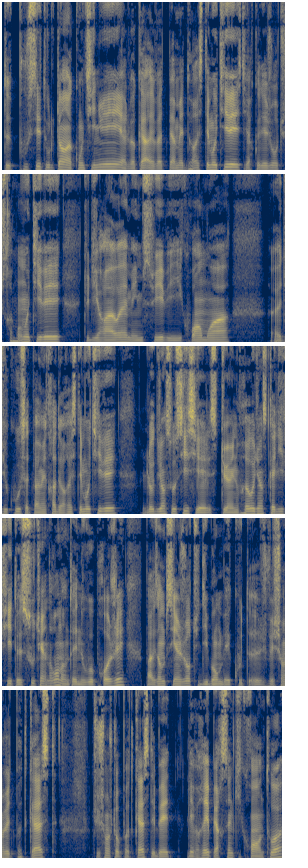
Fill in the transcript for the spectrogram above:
te pousser tout le temps à continuer, elle va, te permettre de rester motivé, c'est-à-dire que des jours tu seras moins motivé, tu diras ah ouais mais ils me suivent, ils croient en moi, euh, du coup, ça te permettra de rester motivé. L'audience aussi, si, tu as une vraie audience qualifiée, te soutiendront dans tes nouveaux projets. Par exemple, si un jour tu dis bon, ben écoute, euh, je vais changer de podcast, tu changes ton podcast, et ben les vraies personnes qui croient en toi,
